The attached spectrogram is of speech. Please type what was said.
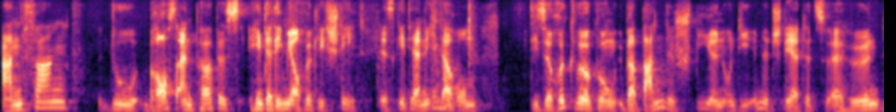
anfangen. Du brauchst einen Purpose, hinter dem ja auch wirklich steht. Es geht ja nicht mhm. darum, diese Rückwirkung über Bande spielen und die Imagewerte zu erhöhen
